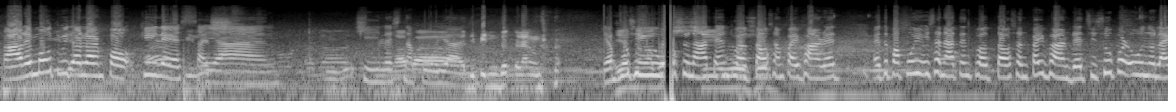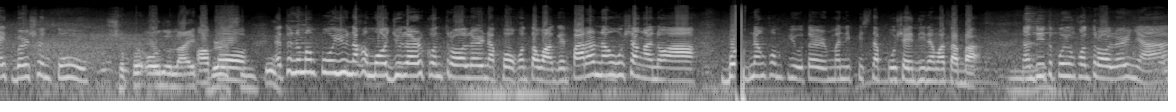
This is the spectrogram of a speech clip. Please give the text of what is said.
ah, remote with alarm po, keyless. keyless. Ayan. Keyless na po yan. Dipindot lang. Yan po Ayan, si Wosu natin, si Wosu. 12,500. Ito pa po yung isa natin, 12,500. Si Super Uno Lite version 2. Super Ono Lite Opo. version 2. Ito naman po yung naka-modular controller na po kung tawagin. Para na po siyang ano, ah, board ng computer. Manipis na po siya, hindi na mataba. Hmm. Nandito po yung controller niya.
